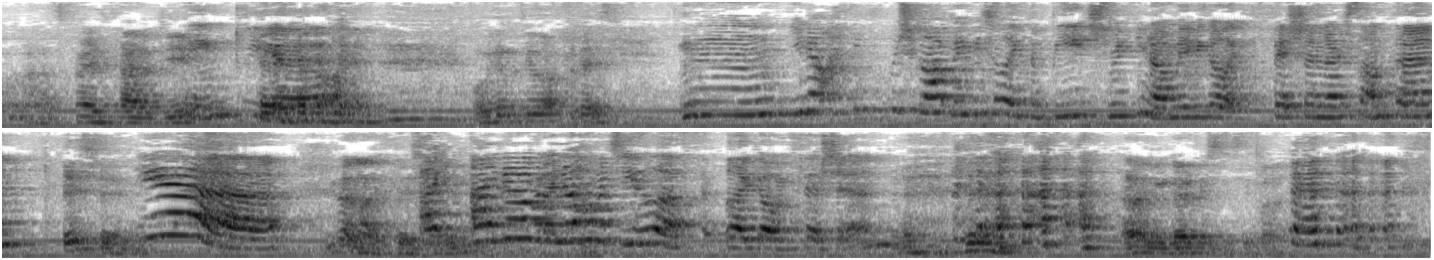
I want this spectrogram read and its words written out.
Oh, that's very kind of you. Thank you. what are we gonna do after this? Mm, you know, I think we should go out maybe to like the beach, you know, maybe go like fishing or something. Fishing. Yeah. You don't like fishing. I, I know, but I know how much you love like going fishing. I don't even go fishing too much. The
